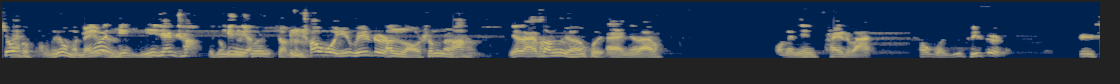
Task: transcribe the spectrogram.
交个朋友嘛，没问题，您先唱，这都听听关系怎么超过于魁智按老生啊唱？您来吧，桑园会，哎，您来吧，我给您拍着玩，超过于魁智了，真是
